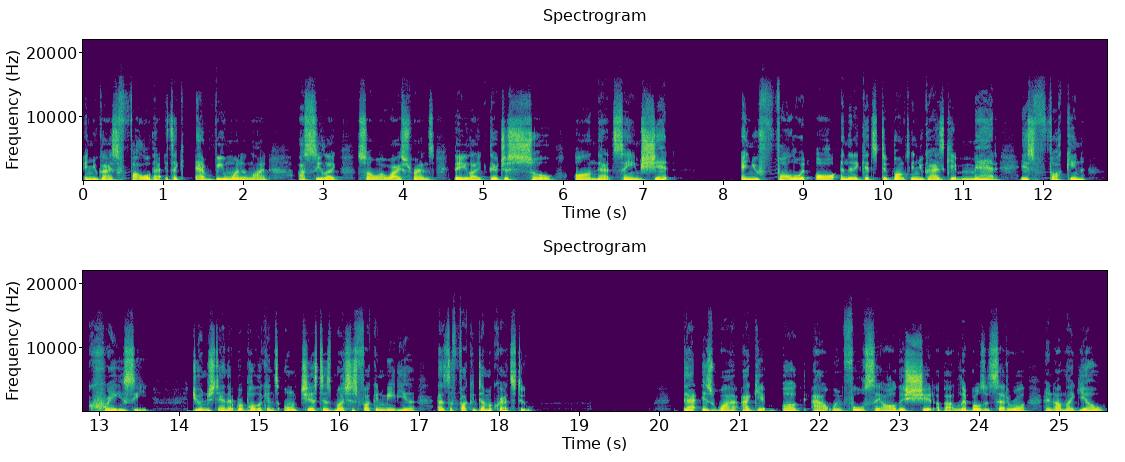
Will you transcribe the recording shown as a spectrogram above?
and you guys follow that. It's like everyone in line. I see like some of my wife's friends, they like, they're just so on that same shit. And you follow it all and then it gets debunked and you guys get mad. It's fucking crazy. Do you understand that Republicans own just as much as fucking media as the fucking Democrats do? That is why I get bugged out when fools say all this shit about liberals, etc. And I'm like, yo,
